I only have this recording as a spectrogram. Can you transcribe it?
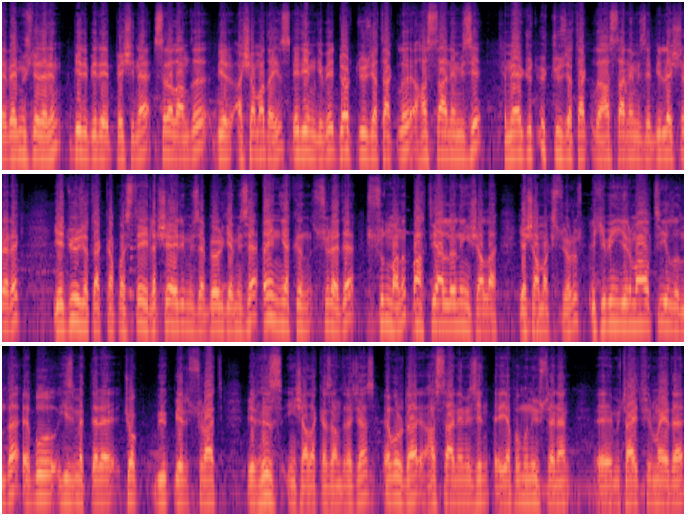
ve müjdelerin birbiri peşine sıralandığı bir aşamadayız. Dediğim gibi 400 yataklı hastanemizi mevcut 300 yataklı hastanemizle birleştirerek 700 yatak kapasiteyle şehrimize, bölgemize en yakın sürede sunmanın bahtiyarlığını inşallah yaşamak istiyoruz. 2026 yılında e, bu hizmetlere çok büyük bir sürat, bir hız inşallah kazandıracağız. Ve burada hastanemizin e, yapımını üstlenen e, müteahhit firmaya da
